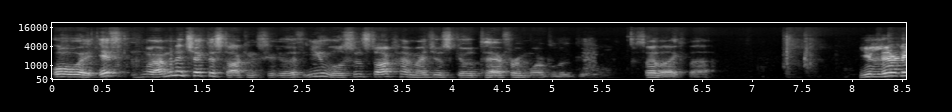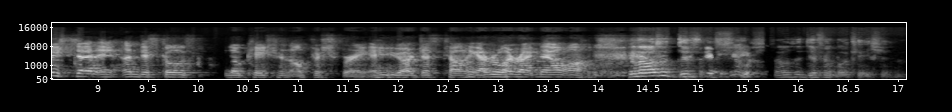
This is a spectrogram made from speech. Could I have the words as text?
oh wait, if well, I'm gonna check the stocking schedule. If E Wilson stocks, I might just go there for more bluegill. So I like that. You literally said an undisclosed location on Fishbrain, and you are just telling everyone right now. Uh, No, that was a different. that was a different location.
